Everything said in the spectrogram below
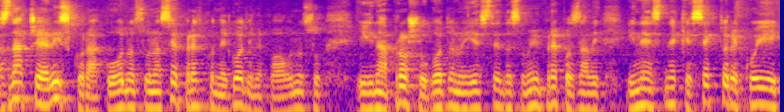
značajan iskorak u odnosu na sve prethodne godine pa po odnosu i na prošlu godinu jeste da smo mi prepoznali i neke sektore koji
